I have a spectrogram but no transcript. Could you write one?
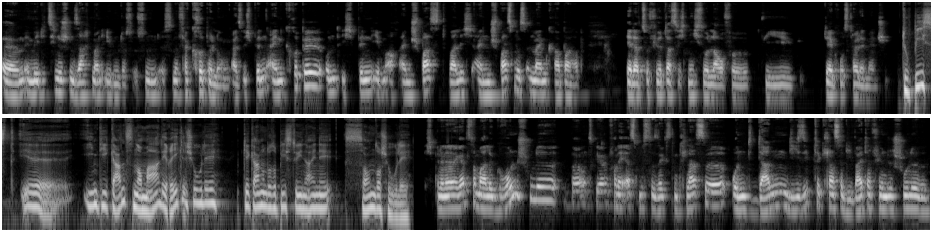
ähm, Im Medizinischen sagt man eben, das ist, ein, ist eine Verkrüppelung. Also ich bin ein Krüppel und ich bin eben auch ein Spast, weil ich einen Spasmus in meinem Körper habe, der dazu führt, dass ich nicht so laufe wie der Großteil der Menschen. Du bist äh, in die ganz normale Regelschule gegangen oder bist du in eine Sonderschule? Ich bin in eine ganz normale Grundschule bei uns gegangen, von der ersten bis zur sechsten Klasse und dann die siebte Klasse, die weiterführende Schule,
